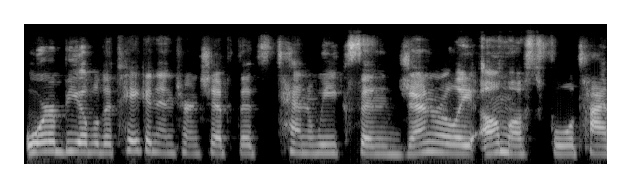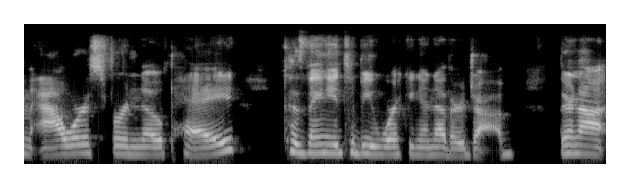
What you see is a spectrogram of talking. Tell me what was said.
or be able to take an internship that's 10 weeks and generally almost full-time hours for no pay because they need to be working another job. They're not,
